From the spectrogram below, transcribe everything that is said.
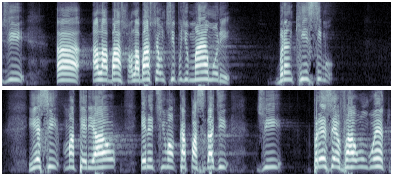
de uh, alabastro. Alabastro é um tipo de mármore branquíssimo. E esse material, ele tinha uma capacidade de, preservar o unguento.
